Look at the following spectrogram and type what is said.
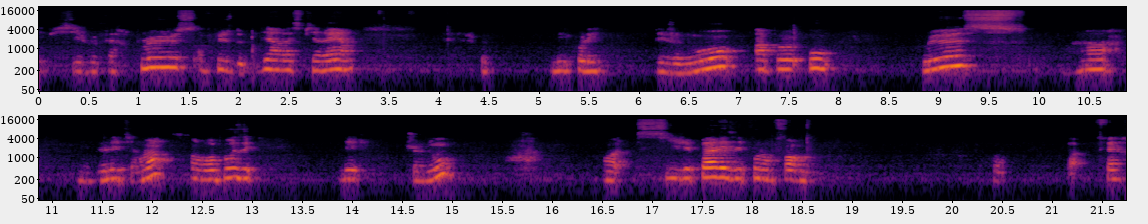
Et puis si je veux faire plus, en plus de bien respirer, hein, je décoller les genoux un peu ou plus. Voilà. de l'étirement sans reposer les genoux. Voilà. Si j'ai pas les épaules en forme, on va faire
